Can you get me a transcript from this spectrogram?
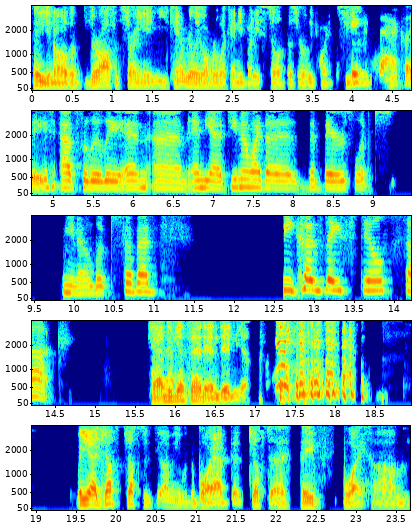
hey, you know, they're, they're often starting. You, you, can't really overlook anybody still at this early point in the season. Exactly, absolutely, and um, and yeah, do you know why the the Bears looked, you know, looked so bad? Because they still suck. Had to get that in, didn't you? but yeah, just Justin. I mean, with the boy, I, just uh, they boy, um,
